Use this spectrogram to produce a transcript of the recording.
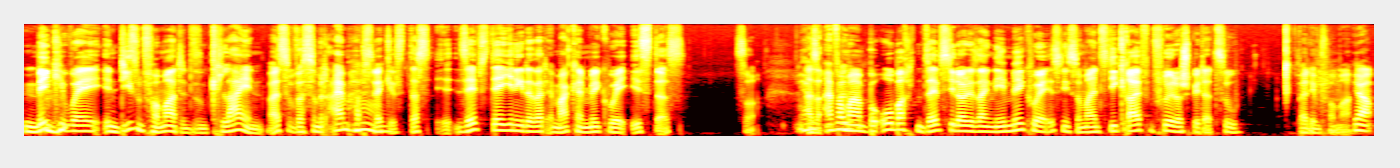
Milky Mhm. Way in diesem Format, in diesem kleinen, weißt du, was so mit einem Ah. Haps weg ist, das, selbst derjenige, der sagt, er mag kein Milky Way, ist das. So. Ja, also einfach weil- mal beobachten, selbst die Leute, die sagen, nee, Milky Way ist nicht so meins, die greifen früher oder später zu bei dem Format. Ja,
